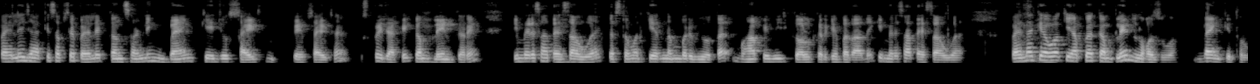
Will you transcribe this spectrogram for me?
पहले जाके सबसे पहले कंसर्निंग बैंक के जो साइट वेबसाइट है उस पर जाके कंप्लेन करें कि मेरे साथ ऐसा हुआ है कस्टमर केयर नंबर भी होता है वहाँ पे भी कॉल करके बता दें कि मेरे साथ ऐसा हुआ है। पहला क्या हुआ कि आपका कंप्लेन लॉज हुआ बैंक के थ्रू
